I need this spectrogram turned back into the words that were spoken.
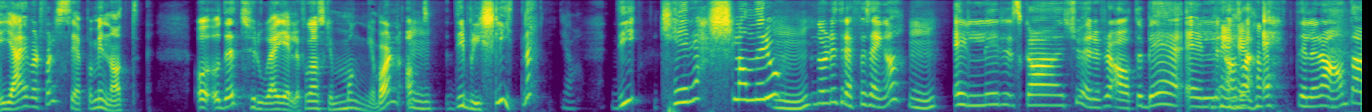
jeg i hvert fall ser på minnet at og, og det tror jeg gjelder for ganske mange barn, at de blir slitne. Ja. De krasjlander jo Mm. når de treffer senga. Mm. Eller skal kjøre fra A til B, eller altså et eller annet. Da,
